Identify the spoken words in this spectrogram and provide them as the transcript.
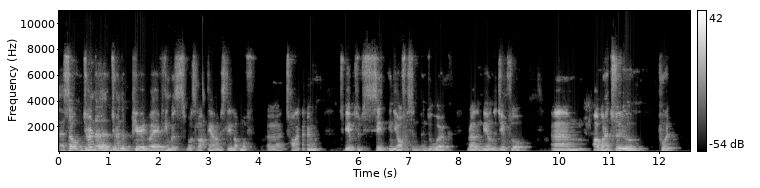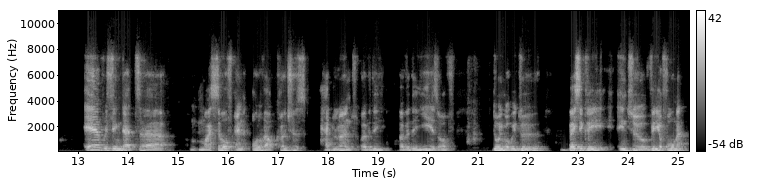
uh, so during the during the period where everything was was locked down, obviously a lot more uh, time to be able to sit in the office and, and do work rather than be on the gym floor. Um, I wanted to put everything that uh, myself and all of our coaches had learned over the over the years of doing what we do, basically into video format.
